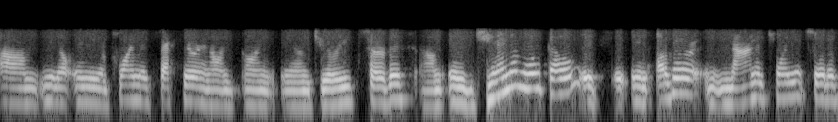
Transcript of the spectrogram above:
um, you know, in the employment sector and on on, on jury service. Um, in general, though, it's in other non-employment sort of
